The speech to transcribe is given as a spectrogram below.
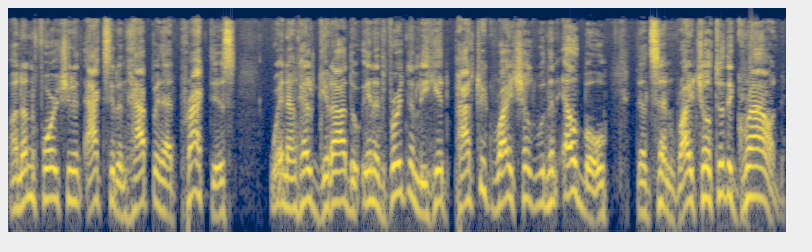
an unfortunate accident happened at practice when Angel Guirado inadvertently hit Patrick Reichelt with an elbow that sent Reichelt to the ground,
